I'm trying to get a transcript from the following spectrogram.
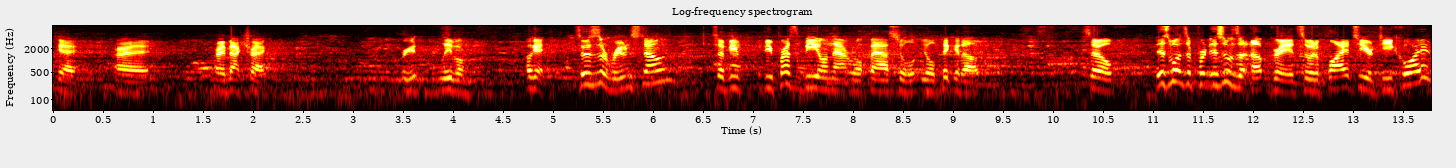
Okay. All right. All right. Backtrack. Forget, leave them. Okay, so this is a rune stone. So if you if you press B on that real fast, you'll you'll pick it up. So this one's a this one's an upgrade. So it apply it to your decoy.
